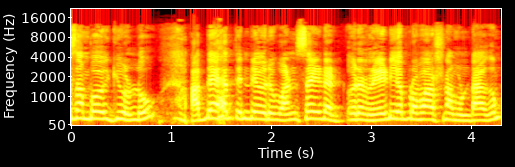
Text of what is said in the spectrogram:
സംഭവിക്കുകയുള്ളൂ. അദ്ദേഹത്തിന്റെ ഒരു വൺ സൈഡ് ഒരു റേഡിയോ പ്രഭാഷണം ഉണ്ടാകും.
